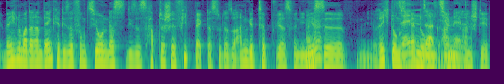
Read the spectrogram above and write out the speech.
wenn ich nur mal daran denke, diese Funktion, dass dieses haptische Feedback, dass du da so angetippt wirst, wenn die mhm. nächste Richtungsänderung an, ansteht.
